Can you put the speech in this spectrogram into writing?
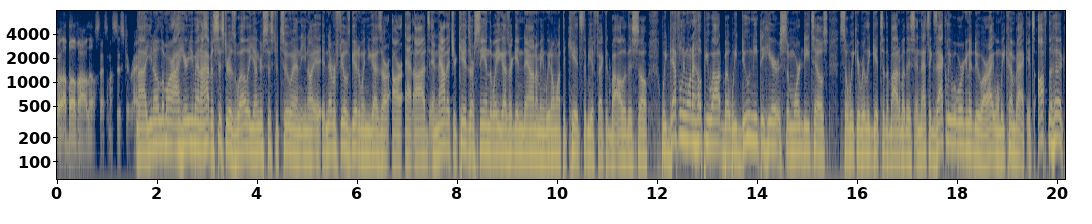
above all else, that's my sister, right? Nah, you know, Lamar, I hear you, man. I have a sister as well, a younger sister too, and you know, it, it never feels good when you guys are are at odds. And now that your kids are seeing the way you guys are getting down, I mean, we don't want the kids to be affected by all of this. So we definitely want to help you out, but we do need to hear some more details so we can really get to the bottom of this. And that's exactly what we're gonna do. All right, when we come back, it's off the hook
